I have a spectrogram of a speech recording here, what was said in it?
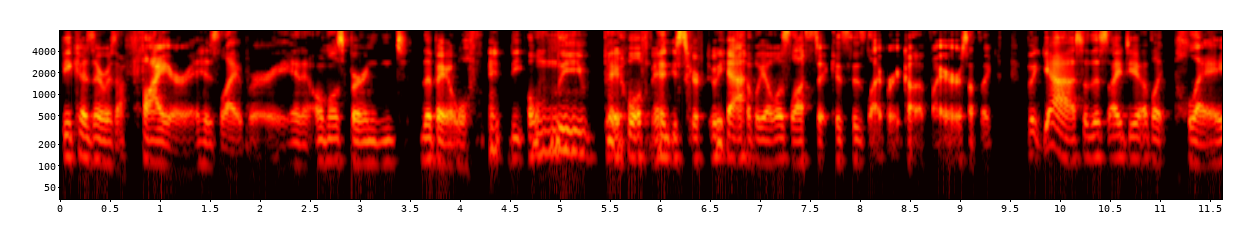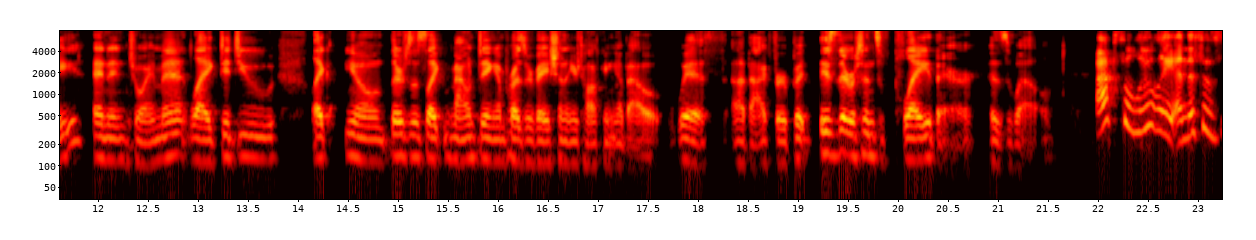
because there was a fire at his library and it almost burned the Beowulf, the only Beowulf manuscript we have. We almost lost it because his library caught a fire or something. But yeah, so this idea of like play and enjoyment, like, did you like, you know, there's this like mounting and preservation that you're talking about with uh, Bagford, but is there a sense of play there as well? Absolutely. And this is,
